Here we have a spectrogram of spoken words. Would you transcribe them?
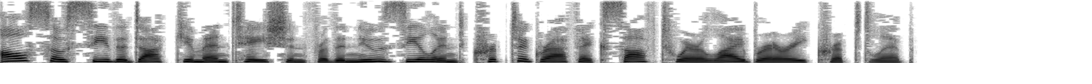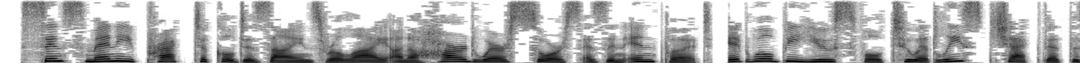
Also see the documentation for the New Zealand cryptographic software library CryptLib. Since many practical designs rely on a hardware source as an input, it will be useful to at least check that the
